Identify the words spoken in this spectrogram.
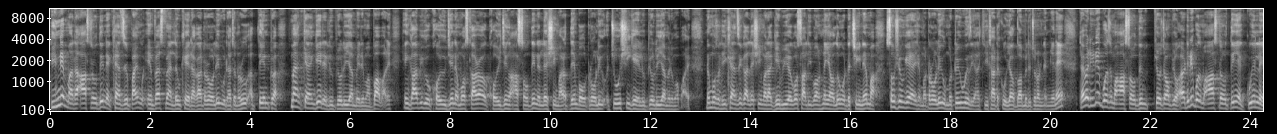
ဒီနှစ်မှာဒါအာစနယ်အသင်းနဲ့ကန်ဆယ်ပိုင်းကို investment လုပ်ခဲ့တာကတော်တော်လေးကိုဒါကျွန်တော်တို့အသင်းအတွက်မှန်ကန်ခဲ့တယ်လို့ပြောလို့ရမယ်ဒီမှာပါပါတယ်ဟင်ကာပီကိုခေါ်ယူခြင်းနဲ့မော်စကာရာကိုခေါ်ယူခြင်းကအာစနယ်အသင်းနဲ့လက်ရှိမှာအသင်းပေါ်တော်တော်လေးကိုအကျိုးရှိခဲ့လို့ပြောလို့ရမယ်ဒီမှာပါတယ်နှမို့ဆိုဒီကန်စစ်ကလက်ရှိမှာဒါဂေဘရီယယ်ကိုဆာလီဘောနှစ်ယောက်လုံးကိုတစ်ချိန်ထဲမှာဆုံးရှုံးခဲ့ရတဲ့အချိန်မှာတော်တော်လေးကိုမတွေးဝင့်စရာကြီးထားတစ်ခုရောက်သွားမယ်လို့ကျွန်တော်မြင်တယ်။ဒါပေမဲ့ဒီနေ့ပွဲစဉ်မှာ Arsenal အသင်းပြောကြောင်းပြောအဲဒီနေ့ပွဲစဉ်မှာ Arsenal အသင်းရဲ့ကွင်းလေ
